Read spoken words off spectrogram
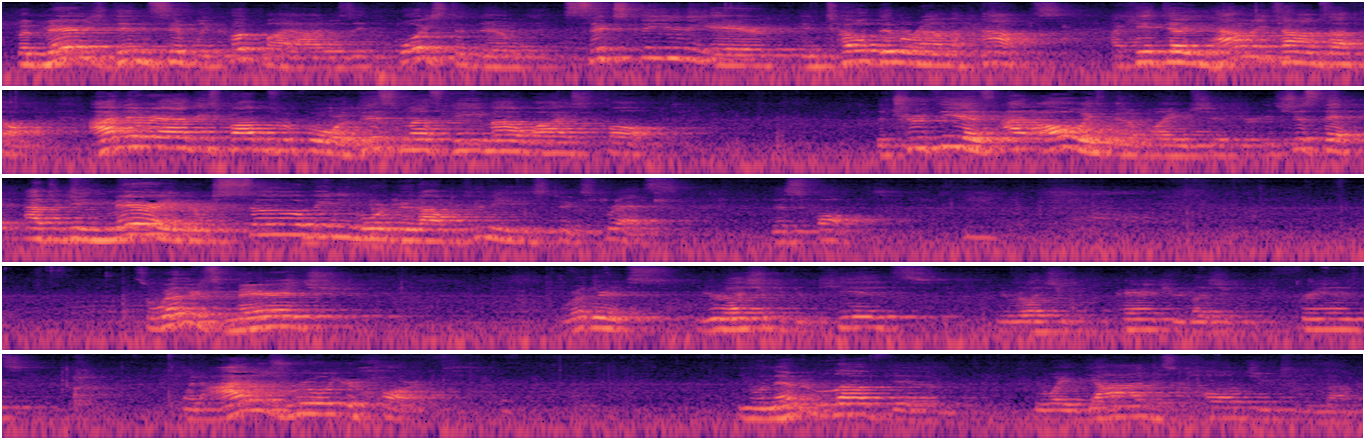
But marriage didn't simply hook my idols, it hoisted them six feet in the air and towed them around the house. I can't tell you how many times I thought, I've never had these problems before. This must be my wife's fault. The truth is, I'd always been a blame shifter. It's just that after getting married, there were so many more good opportunities to express this fault. So whether it's marriage, whether it's your relationship with your kids, your relationship with your parents, your relationship with your friends, when idols rule your heart, you will never love them the way God has called you to love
